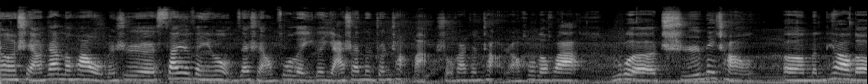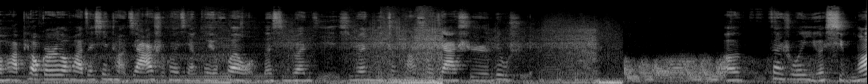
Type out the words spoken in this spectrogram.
嗯，沈阳站的话，我们是三月份，因为我们在沈阳做了一个牙山的专场嘛，首发专场。然后的话，如果持那场呃门票的话，票根儿的话，在现场加二十块钱可以换我们的新专辑。新专辑正常售价是六十元。呃，再说一个行吗？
